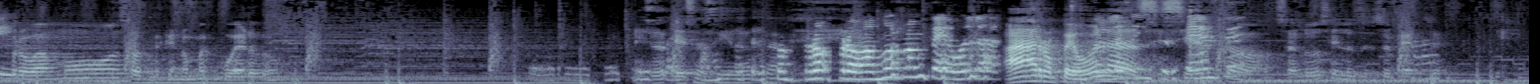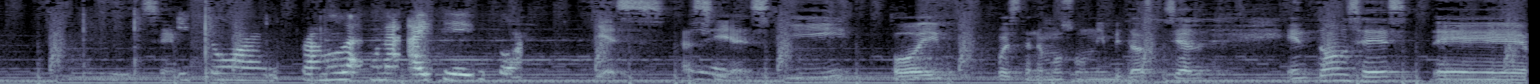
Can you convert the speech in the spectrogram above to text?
Sí. probamos otra que no me acuerdo. Esa- esa sí, la otra. Pro- probamos rompeolas. Ah, Rompeolas sí, cierto. Saludos a los de insurgente. Sí. y Thorn. Probamos la- una IPA de Thorn. Yes, así es. Y hoy pues tenemos un invitado especial. Entonces, eh,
